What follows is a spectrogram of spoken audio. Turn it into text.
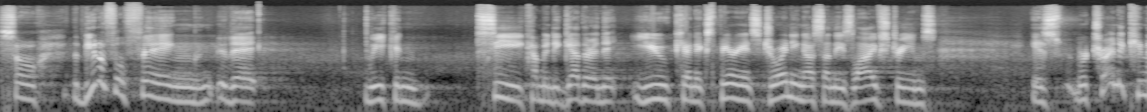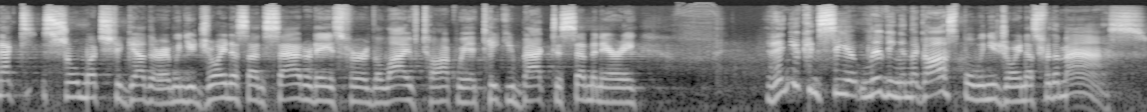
So, the beautiful thing that we can see coming together and that you can experience joining us on these live streams is we're trying to connect so much together. And when you join us on Saturdays for the live talk, we take you back to seminary. Then you can see it living in the gospel when you join us for the Mass.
